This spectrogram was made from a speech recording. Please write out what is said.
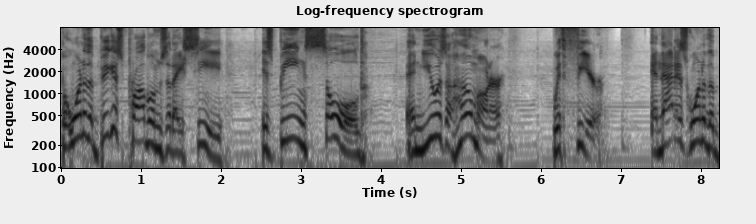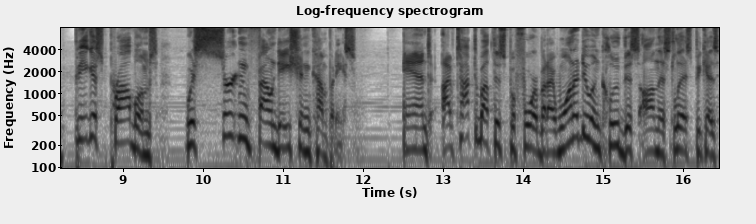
But one of the biggest problems that I see is being sold, and you as a homeowner, with fear. And that is one of the biggest problems with certain foundation companies. And I've talked about this before, but I wanted to include this on this list because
